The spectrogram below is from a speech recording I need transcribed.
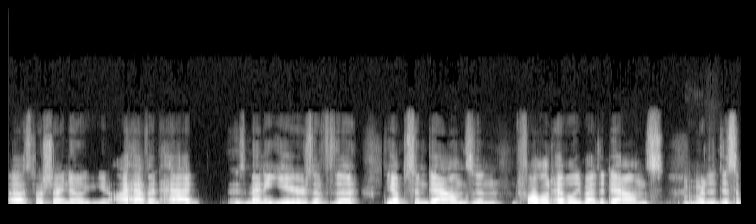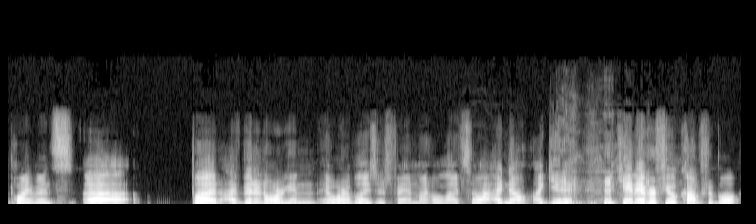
uh, especially I know you know I haven't had as many years of the the ups and downs and followed heavily by the downs or Mhm. the disappointments. Uh, but I've been an Oregon or a Blazers fan my whole life, so I, I know I get Yeah. it. You can't ever feel comfortable.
